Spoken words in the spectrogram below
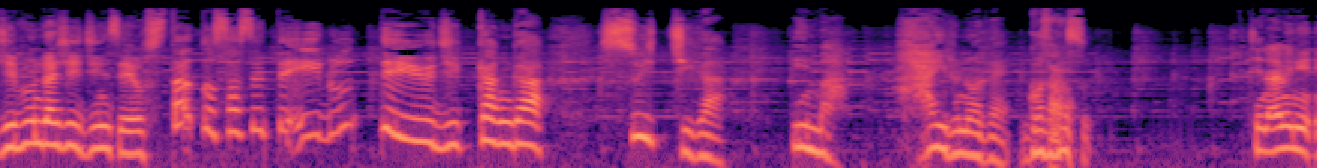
自分らしい人生をスタートさせているっていう実感がスイッチが今入るのでござんす。ちなみに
